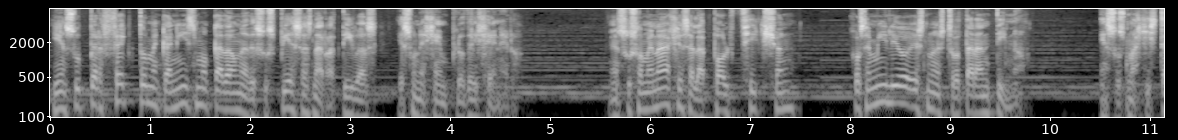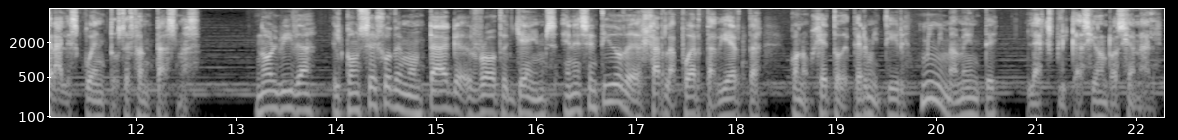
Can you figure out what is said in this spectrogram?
y en su perfecto mecanismo cada una de sus piezas narrativas es un ejemplo del género. En sus homenajes a la Pulp Fiction, José Emilio es nuestro Tarantino, en sus magistrales cuentos de fantasmas. No olvida el consejo de Montag Rod James en el sentido de dejar la puerta abierta con objeto de permitir mínimamente la explicación racional.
